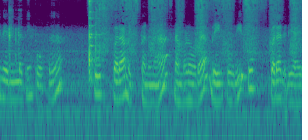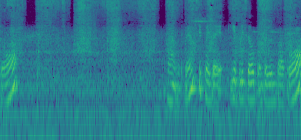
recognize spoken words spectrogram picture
இது எல்லாத்தையும் போட்டு சூப்பராக மிக்ஸ் பண்ணுங்க. நம்மளோட பேல் பூரி சூப்பராக ரெடி ஆயிரும். வாங்க ஃப்ரெண்ட்ஸ் இப்போ இதை எப்படி சர்வ் பண்ணுறதுன்னு பார்ப்போம்.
